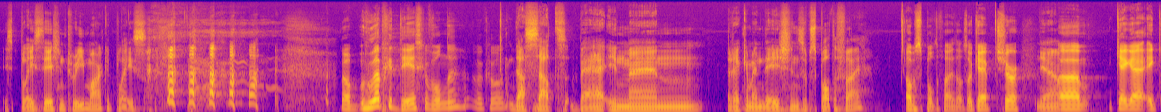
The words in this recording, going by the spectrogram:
is PlayStation 3 Marketplace. Wel, Hoe heb je deze gevonden? Ook gewoon? Dat zat bij in mijn recommendations op Spotify. Op Spotify zelfs. Oké, sure. Ja. Ehm, kijk, eh, ik...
